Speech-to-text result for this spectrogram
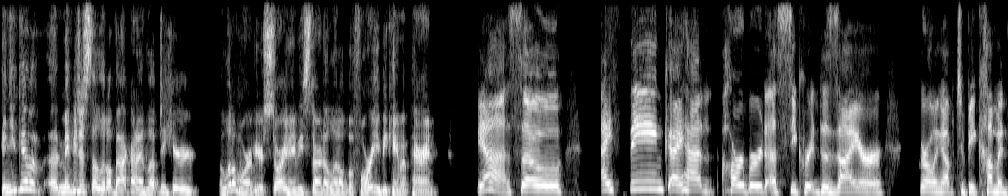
Can you give a, maybe just a little background? I'd love to hear a little more of your story. Maybe start a little before you became a parent. Yeah. So I think I had harbored a secret desire growing up to become a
